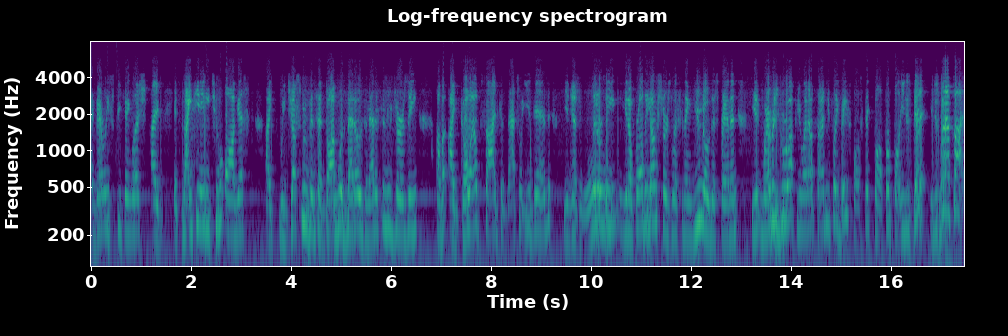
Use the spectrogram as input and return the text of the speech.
I barely speak English. I, it's 1982 August. I, we just moved into Dogwood Meadows in Edison, New Jersey. Um, I go outside because that's what you did. You just literally, you know, for all the youngsters listening, you know this, Brandon. You, wherever you grew up, you went outside and you played baseball, stickball, football. You just did it. You just went outside.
